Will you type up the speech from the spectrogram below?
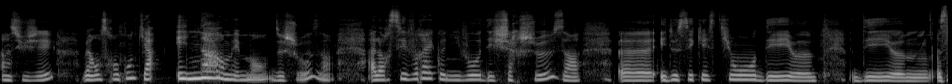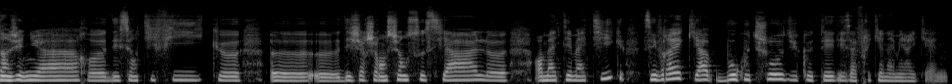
un, sujet, ben on se rend compte qu'il y a énormément de choses. Alors c'est vrai qu'au niveau des chercheuses euh, et de ces questions des, des ingénieurs, des scientifiques, des chercheurs en sciences sociales, en mathématiques, c'est vrai qu'il y a beaucoup de choses du côté des africaines américaines.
